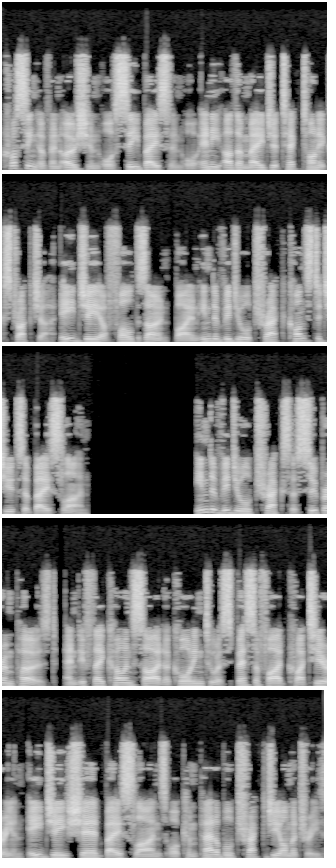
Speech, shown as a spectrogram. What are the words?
Crossing of an ocean or sea basin or any other major tectonic structure e.g. a fault zone by an individual track constitutes a baseline. Individual tracks are superimposed, and if they coincide according to a specified criterion e.g. shared baselines or compatible track geometries,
